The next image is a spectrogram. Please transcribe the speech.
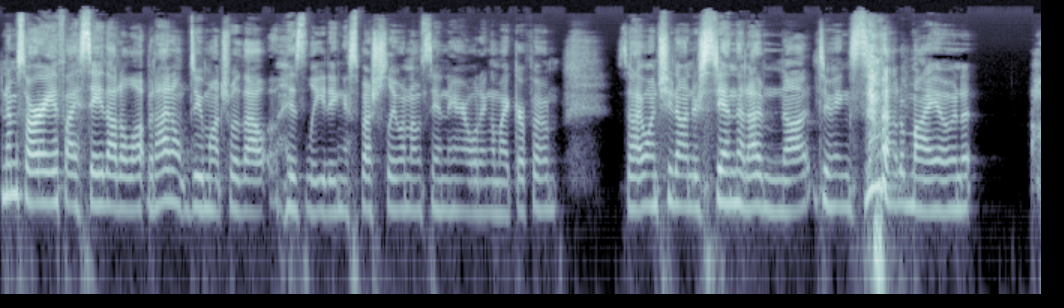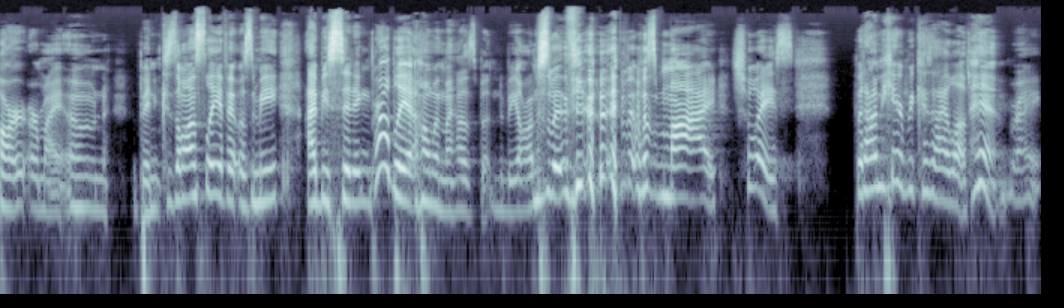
And I'm sorry if I say that a lot, but I don't do much without His leading, especially when I'm standing here holding a microphone. So I want you to understand that I'm not doing stuff out of my own heart or my own opinion. Because honestly, if it was me, I'd be sitting probably at home with my husband, to be honest with you, if it was my choice. But I'm here because I love him, right?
